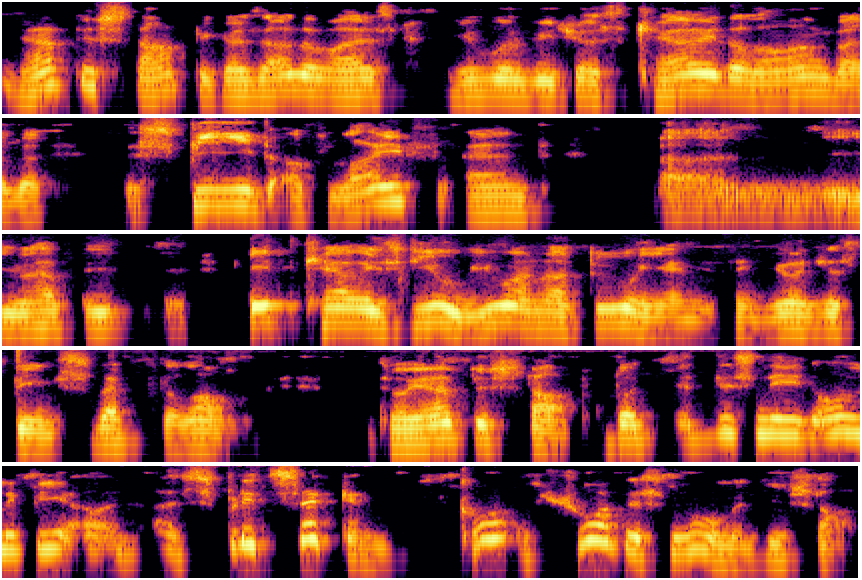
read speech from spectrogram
You have to stop because otherwise you will be just carried along by the, speed of life and uh, you have it carries you. You are not doing anything. You are just being swept along. So you have to stop. But this need only be a, a split second, shortest moment you stop.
